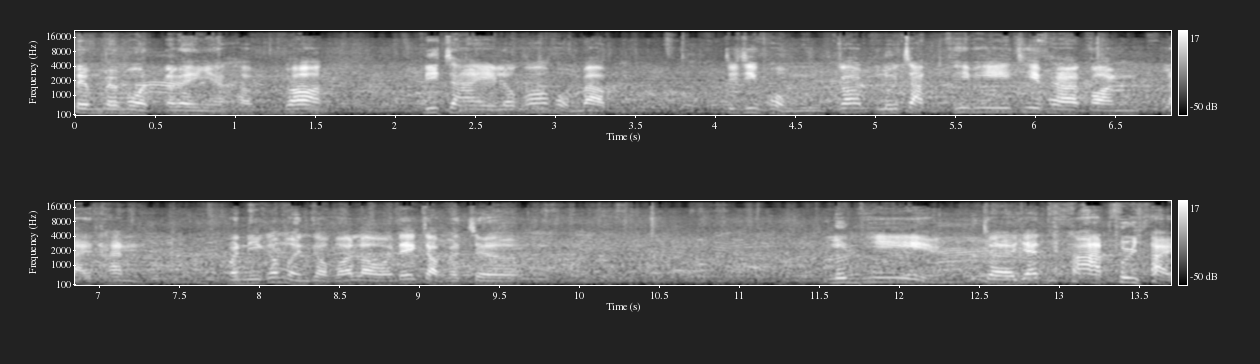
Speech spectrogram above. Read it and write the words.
เต็มไปหมดอะไรอย่างเงี้ยครับ ก็ดีใจแล้วก็ผมแบบจริงๆ ผมก็รู้จักพี่ๆ ที่พารากอนหลายท่าน วันนี้ก็เหมือนกับว่าเราได้กลับมาเจอ รุ่นพี่เจอญาติญาติผู้ใหญ่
